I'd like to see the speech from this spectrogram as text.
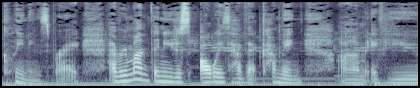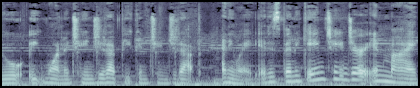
cleaning spray every month, and you just always have that coming. Um, if you want to change it up, you can change it up. Anyway, it has been a game changer in my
